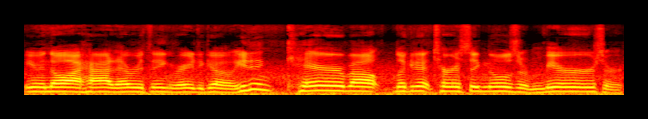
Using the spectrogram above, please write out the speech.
even though I had everything ready to go. He didn't care about looking at turn signals or mirrors or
